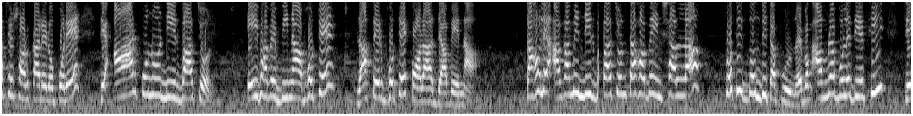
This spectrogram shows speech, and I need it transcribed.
আছে সরকারের ওপরে যে আর কোনো নির্বাচন এইভাবে বিনা ভোটে, রাতের ভোটে করা যাবে না। তাহলে আগামী নির্বাচনটা হবে ইনশাল্লাহ প্রতিদ্বন্দ্বিতাপূর্ণ। এবং আমরা বলে দিয়েছি যে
